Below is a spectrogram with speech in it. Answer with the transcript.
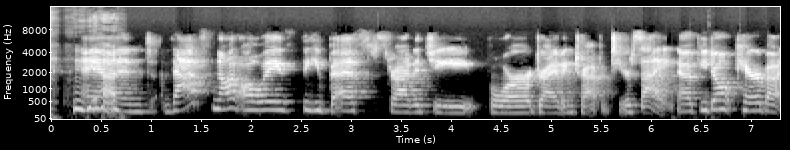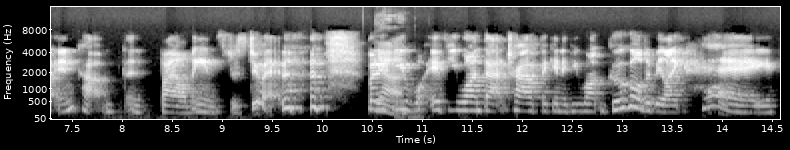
yeah. and that's not always the best strategy for driving traffic to your site. Now, if you don't care about income, then by all means, just do it. but Yeah. if you if you want that traffic and if you want Google to be like, hey,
